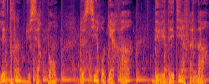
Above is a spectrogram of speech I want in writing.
L'étreinte du serpent de Ciro Guerra, DVD Diafana.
